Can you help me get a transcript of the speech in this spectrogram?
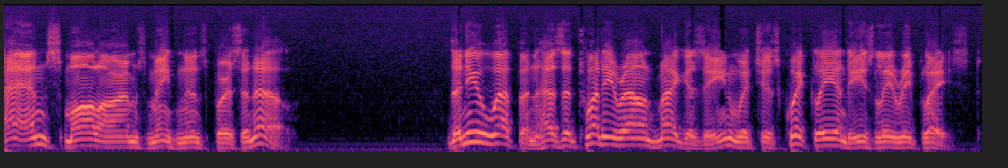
and small arms maintenance personnel. The new weapon has a 20-round magazine which is quickly and easily replaced.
